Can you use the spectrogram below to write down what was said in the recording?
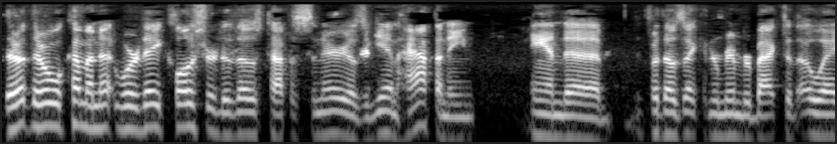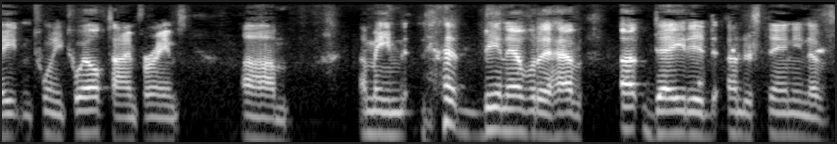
there, there will come a, we're a day closer to those type of scenarios again happening. And uh, for those that can remember back to the 08 and 2012 timeframes, um, I mean, being able to have updated understanding of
